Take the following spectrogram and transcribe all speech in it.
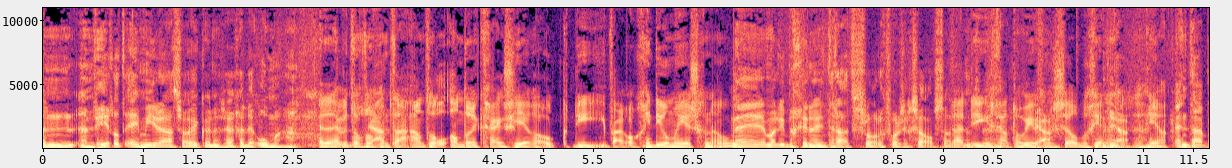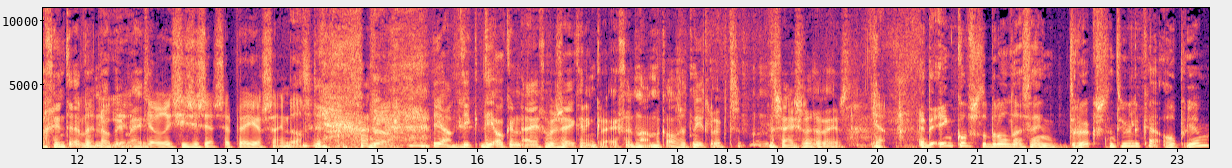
een, een wereldemiraat, zou je kunnen zeggen, de Umma. en dan hebben we toch nog een ta- aantal andere krijgsheren ook. Die, waar ook geen deal mee is genomen. Nee, maar die beginnen inderdaad vrolijk voor zichzelf. staan. Ja, die gaan toch weer ja. voor zichzelf beginnen. Ja. ja. en daar begint de ellende ook weer eh, mee. terroristische ZZP'ers zijn dat. Ja, die, die ook een eigen verzekering krijgen. Namelijk als het niet lukt, dan zijn ze er geweest. Ja. En de inkomstenbronnen zijn drugs natuurlijk, hè, opium.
